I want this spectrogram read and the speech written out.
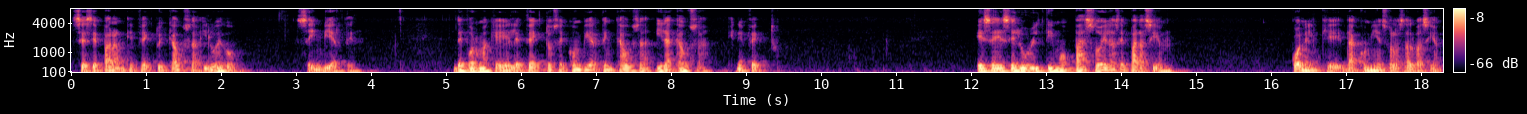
se separan efecto y causa y luego se invierten, de forma que el efecto se convierte en causa y la causa en efecto. Ese es el último paso de la separación con el que da comienzo la salvación,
